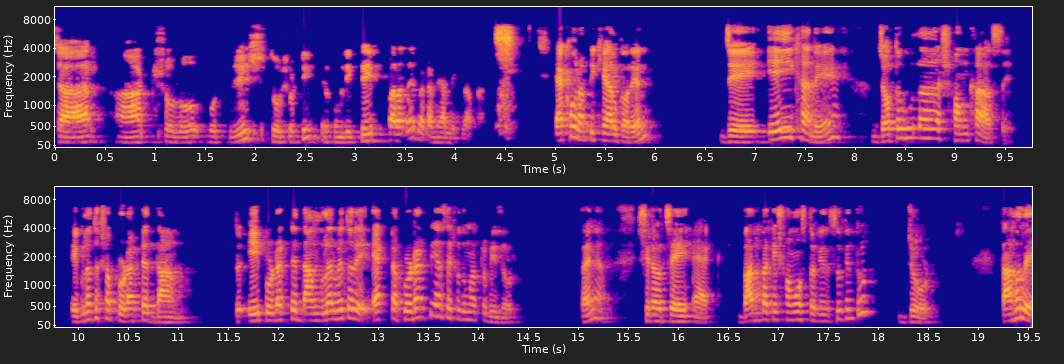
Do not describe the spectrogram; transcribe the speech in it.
চার, আট, ষোলো, বত্রিশ, চৌষট্টি, এরকম লিখতেই পারা যায় বাট আমি আর লিখলাম না। এখন আপনি খেয়াল করেন যে এইখানে যতগুলা সংখ্যা আছে, এগুলা তো সব প্রোডাক্টের দাম। তো এই প্রোডাক্টের দামগুলোর ভেতরে একটা প্রোডাক্টই আছে শুধুমাত্র বিজোড়, তাই না? সেটা হচ্ছে এই এক। বাদ বাকি সমস্ত কিছু কিন্তু জোড়। তাহলে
